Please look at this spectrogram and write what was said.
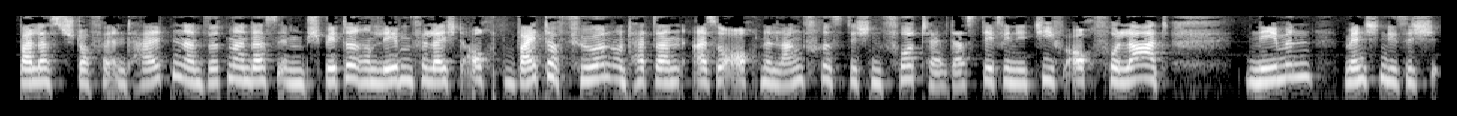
Ballaststoffe enthalten, dann wird man das im späteren Leben vielleicht auch weiterführen und hat dann also auch einen langfristigen Vorteil. Das definitiv auch Folat nehmen Menschen, die sich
